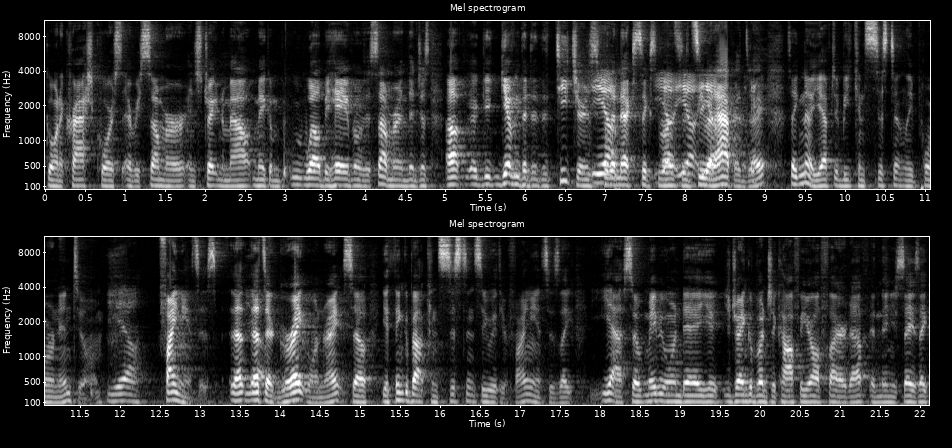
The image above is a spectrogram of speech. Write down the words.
go on a crash course every summer and straighten them out, make them well behave over the summer, and then just uh, give them to the, the teachers Yeah. for the next six months yeah, and see what happens. Right? It's like no, you have to be consistently pouring into them Yeah. Finances that, Yeah. that's a great one right so you think about consistency with your finances like yeah so maybe one day you, you drank a bunch of coffee you're all fired up and then you say it's like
